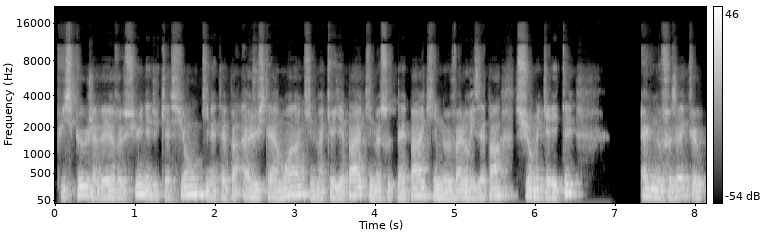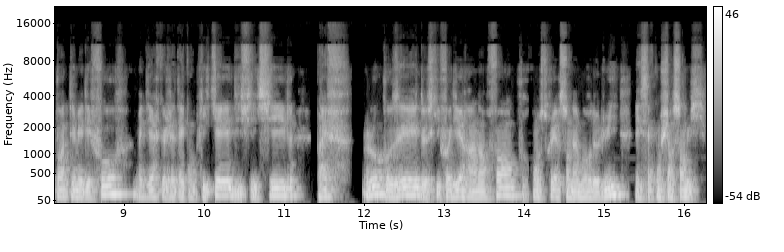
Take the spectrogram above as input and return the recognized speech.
puisque j'avais reçu une éducation qui n'était pas ajustée à moi, qui ne m'accueillait pas, qui ne me soutenait pas, qui ne me valorisait pas sur mes qualités, elle ne faisait que pointer mes défauts, me dire que j'étais compliqué, difficile, bref, l'opposé de ce qu'il faut dire à un enfant pour construire son amour de lui et sa confiance en lui.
